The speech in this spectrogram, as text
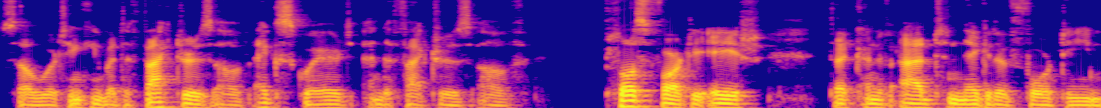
So we're thinking about the factors of x squared and the factors of plus 48 that kind of add to negative 14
